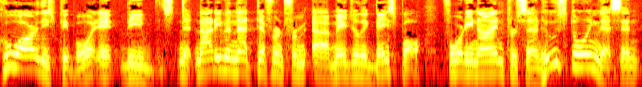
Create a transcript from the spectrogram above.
Who are these people? What, it, the, not even that different from uh, Major League Baseball. 49%. Who's doing this? And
